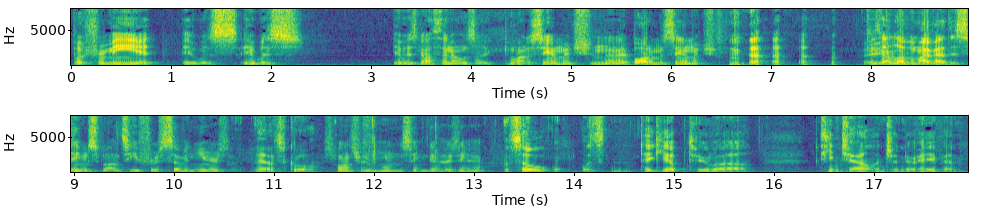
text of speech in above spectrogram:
But for me, it it was it was it was nothing. I was like, "You want a sandwich?" And then I bought him a sandwich because I love him. I've had the same sponsee for seven years, Yeah, that's cool. sponsoring one of the same guys. Yeah. So let's take you up to uh, Teen Challenge in New Haven.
